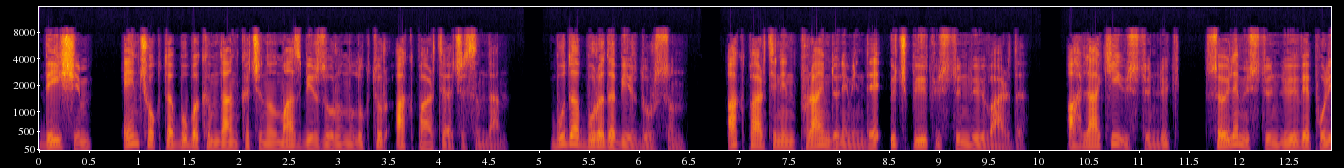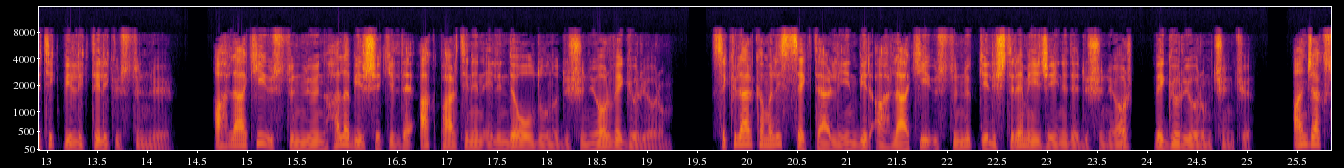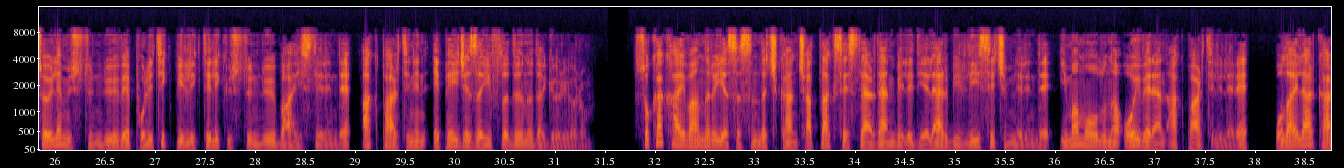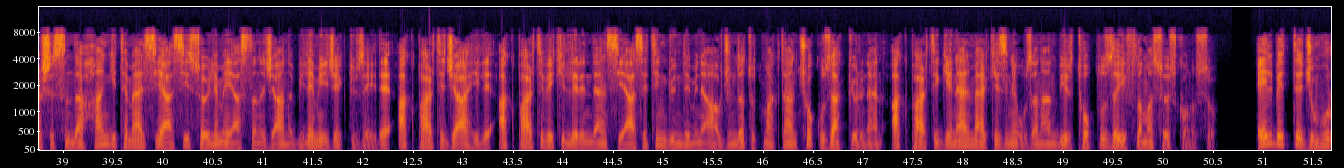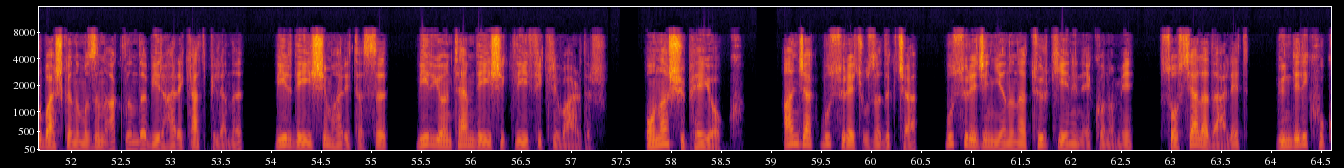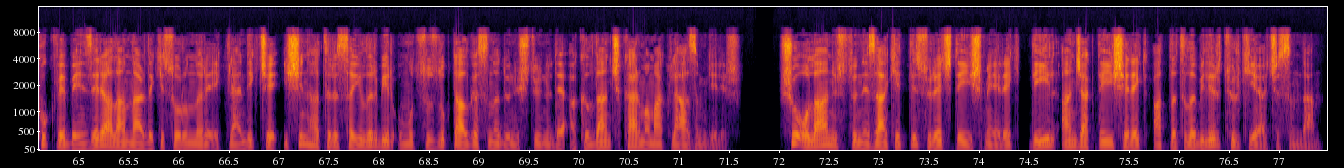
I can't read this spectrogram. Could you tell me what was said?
Değişim, en çok da bu bakımdan kaçınılmaz bir zorunluluktur AK Parti açısından. Bu da burada bir dursun. AK Parti'nin prime döneminde üç büyük üstünlüğü vardı. Ahlaki üstünlük, söylem üstünlüğü ve politik birliktelik üstünlüğü. Ahlaki üstünlüğün hala bir şekilde AK Parti'nin elinde olduğunu düşünüyor ve görüyorum. Seküler kamalist sekterliğin bir ahlaki üstünlük geliştiremeyeceğini de düşünüyor ve görüyorum çünkü. Ancak söylem üstünlüğü ve politik birliktelik üstünlüğü bahislerinde AK Parti'nin epeyce zayıfladığını da görüyorum. Sokak hayvanları yasasında çıkan çatlak seslerden belediyeler birliği seçimlerinde İmamoğlu'na oy veren AK Partililere, olaylar karşısında hangi temel siyasi söyleme yaslanacağını bilemeyecek düzeyde AK Parti cahili AK Parti vekillerinden siyasetin gündemini avcunda tutmaktan çok uzak görünen AK Parti genel merkezine uzanan bir toplu zayıflama söz konusu. Elbette Cumhurbaşkanımızın aklında bir harekat planı, bir değişim haritası, bir yöntem değişikliği fikri vardır. Ona şüphe yok. Ancak bu süreç uzadıkça, bu sürecin yanına Türkiye'nin ekonomi, sosyal adalet, gündelik hukuk ve benzeri alanlardaki sorunları eklendikçe işin hatırı sayılır bir umutsuzluk dalgasına dönüştüğünü de akıldan çıkarmamak lazım gelir. Şu olağanüstü nezaketli süreç değişmeyerek, değil ancak değişerek atlatılabilir Türkiye açısından.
